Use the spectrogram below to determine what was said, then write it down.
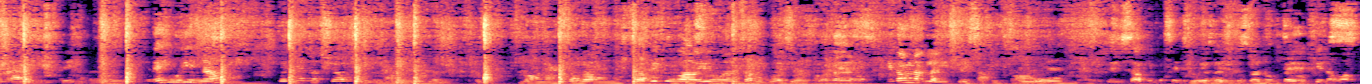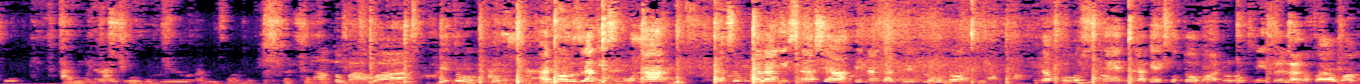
Eh, hindi na. Ganyan na siya. Sarap. Sabi ko nga yung ano, sabi ko kaya ano, Ikaw naglangis nito. oo. Kasi sabi kasi ko yung ganito ganun. Kaya ginawa ko. I mean, I can give you a result of prescription. Ano to, bawang? Ito, ano, langis muna. Nung nalangis na siya, tinanggal ko yung lono. Tapos ngayon, nilagay ko to, mga durog nito, sa bawang,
